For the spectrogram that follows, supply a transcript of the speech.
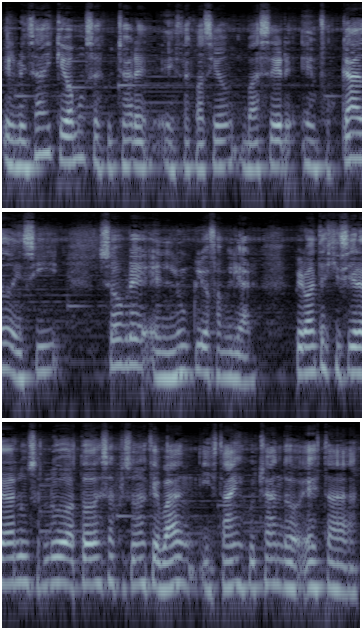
El mensaje que vamos a escuchar en esta ocasión va a ser enfocado en sí sobre el núcleo familiar. Pero antes quisiera darle un saludo a todas esas personas que van y están escuchando esta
